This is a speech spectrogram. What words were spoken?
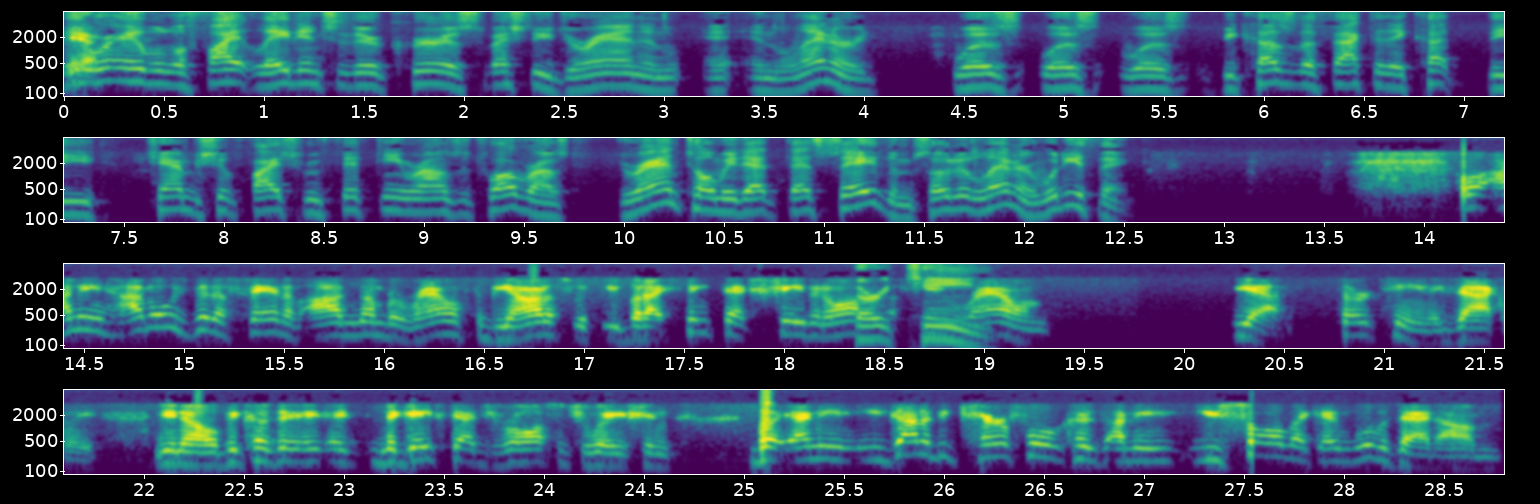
they Yeah. were able to fight late into their careers, especially Duran and, and, and Leonard, was was was because of the fact that they cut the championship fights from 15 rounds to 12 rounds. Duran told me that that saved him. So did Leonard. What do you think? Well, I mean, I've always been a fan of odd number rounds, to be honest with you, but I think that shaving off a 13. few rounds, yeah, thirteen exactly. You know, because it, it negates that draw situation. But I mean, you got to be careful because I mean, you saw like what was that? Um,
